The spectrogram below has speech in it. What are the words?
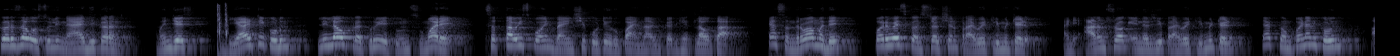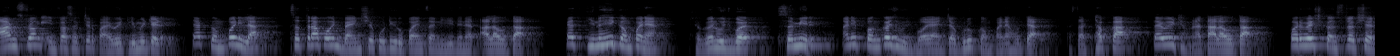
कर्ज वसुली न्यायाधिकरण म्हणजेच डी आर टीकडून लिलाव प्रक्रियेतून सुमारे सत्तावीस पॉईंट ब्याऐंशी कोटी रुपयांना विकत घेतला होता. या संदर्भामध्ये परवेज कन्स्ट्रक्शन प्रायव्हेट लिमिटेड आणि आर्मस्ट्रॉंग एनर्जी प्रायव्हेट लिमिटेड त्या कंपन्यांकडून आर्मस्ट्रॉंग इन्फ्रास्ट्रक्चर प्रायव्हेट लिमिटेड त्या कंपनीला सतरा पॉईंट ब्याऐंशी कोटी रुपयांचा निधी देण्यात आला होता. या तीनही कंपन्या छगन भुजबळ समीर आणि पंकज भुजबळ यांच्या ग्रुप कंपन्या होत्या. असा ठपका त्यावेळी ठेवण्यात आला होता. परवेश कन्स्ट्रक्शन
